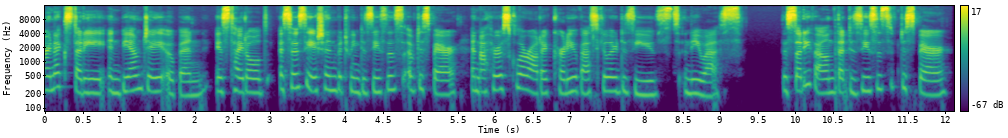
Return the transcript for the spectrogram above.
Our next study in BMJ Open is titled Association Between Diseases of Despair and Atherosclerotic Cardiovascular Disease in the US. The study found that diseases of despair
